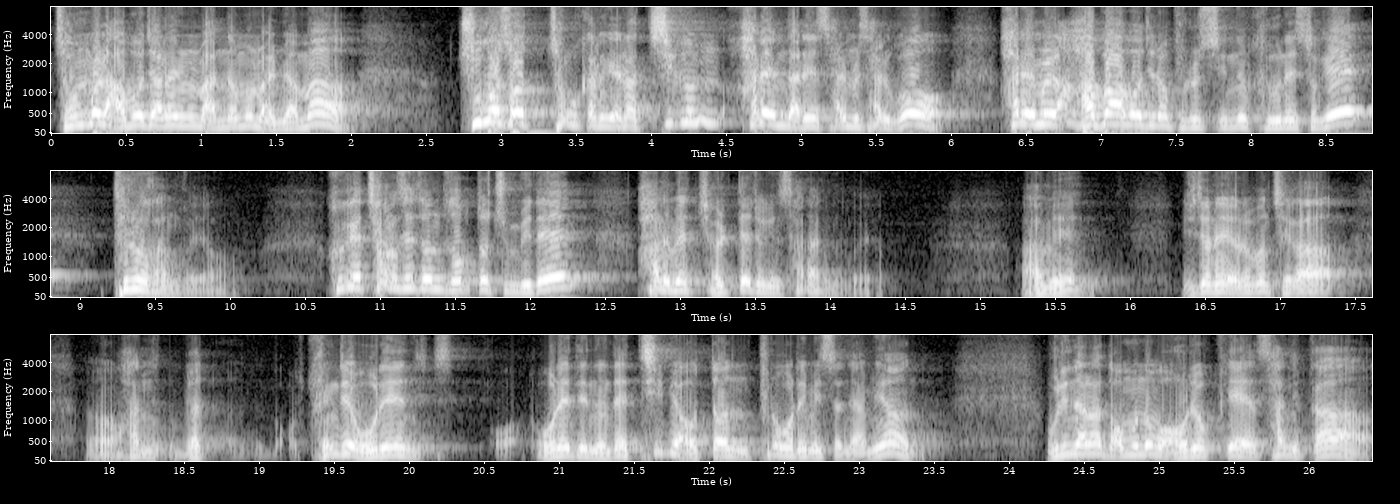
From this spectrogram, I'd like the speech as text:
정말 아버지 하나님을 만나면 말미암아 죽어서 천국 가는 게 아니라 지금 하나님 나라의 삶을 살고 하나님을 아바 아버지로 부를 수 있는 그 은혜 속에 들어간 거예요. 그게 창세전부터 준비된 하나님의 절대적인 사랑인 거예요. 아멘. 이전에 여러분 제가 어, 한몇 굉장히 오래 오래됐는데 TV에 어떤 프로그램이 있었냐면 우리나라 너무너무 어렵게 사니까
